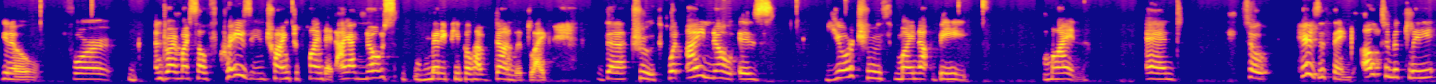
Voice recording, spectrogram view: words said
you know, for and drive myself crazy in trying to find it. I, I know many people have done with like the truth. What I know is your truth might not be mine, and so here's the thing. Ultimately,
